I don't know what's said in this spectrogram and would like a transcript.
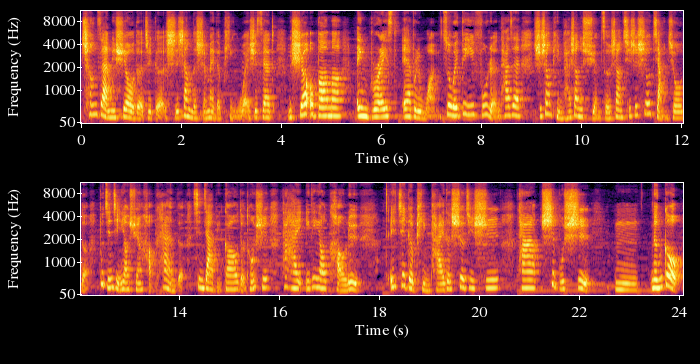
称赞 Michelle 的这个时尚的审美的品味。She said Michelle Obama embraced everyone。作为第一夫人，她在时尚品牌上的选择上其实是有讲究的，不仅仅要选好看的、性价比高的，同时她还一定要考虑，诶，这个品牌的设计师他是不是嗯能够。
